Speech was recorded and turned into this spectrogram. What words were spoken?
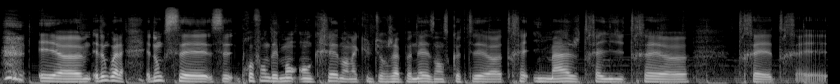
et, euh, et donc, voilà. Et donc, c'est c'est profondément ancré dans la culture japonaise, hein, ce côté euh, très image, très. très Très, très,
